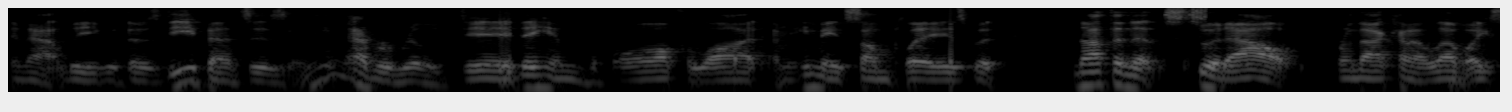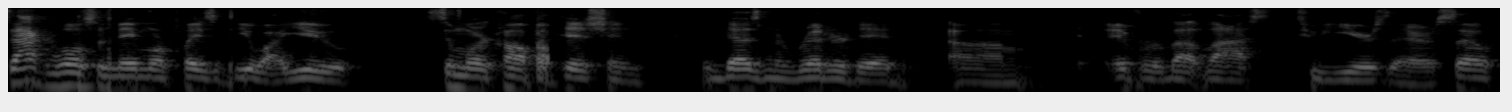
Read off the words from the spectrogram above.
in that league with those defenses, and he never really did. They handed the ball off a lot. I mean, he made some plays, but nothing that stood out from that kind of level. Like Zach Wilson made more plays at BYU, similar competition than Desmond Ridder did um, over that last two years there. So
